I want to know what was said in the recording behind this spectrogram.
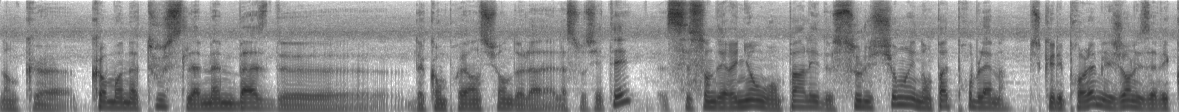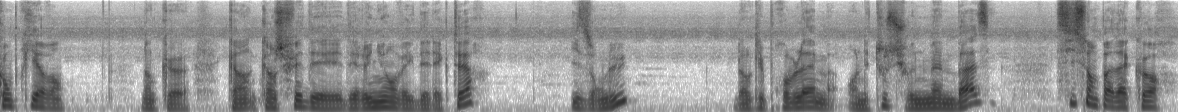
Donc, euh, comme on a tous la même base de, compréhension de la, société, ce sont des réunions où on parlait de solutions et non pas de problèmes. Puisque les problèmes, les gens les avaient compris avant. Donc, quand, je fais des, réunions avec des lecteurs, ils ont lu. Donc, les problèmes, on est tous sur une même base. S'ils ne sont pas d'accord,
